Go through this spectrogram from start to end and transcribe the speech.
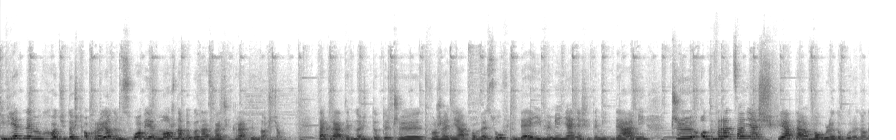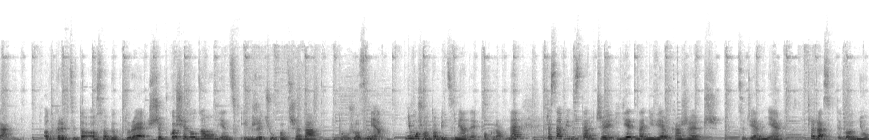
i w jednym, choć dość okrojonym słowie można by go nazwać kreatywnością. Ta kreatywność dotyczy tworzenia pomysłów, idei, wymieniania się tymi ideami, czy odwracania świata w ogóle do góry nogami. Odkrywcy to osoby, które szybko się nudzą, więc w ich życiu potrzeba dużo zmian. Nie muszą to być zmiany ogromne, czasami wystarczy jedna niewielka rzecz codziennie czy raz w tygodniu,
